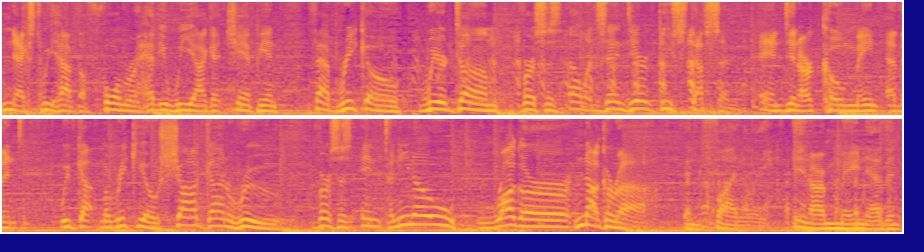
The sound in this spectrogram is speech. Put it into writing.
Next, we have the former heavyweight champion Fabrico Weird Dumb versus Alexander Gustafsson. And in our co main event, we've got Mauricio Shogun Rua versus Antonio Rogerio Nogueira. And finally, in our main event,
